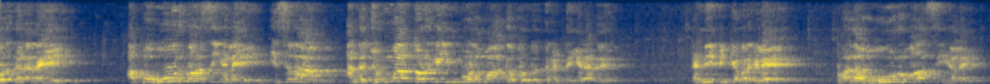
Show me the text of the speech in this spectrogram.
ஒரு தடவை அப்ப ஊர்வாசிகளை இஸ்லாம் அந்த ஜும்மா தொழுகையின் மூலமாக ஒன்று திரட்டுகிறது. கண்ணியமிக்கவர்களே பல ஊர்வாசிகளை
